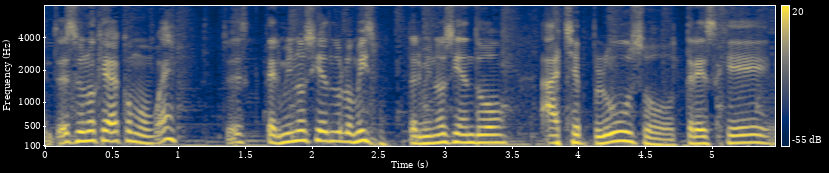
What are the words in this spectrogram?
Entonces uno queda como, bueno, entonces termino siendo lo mismo, termino siendo H Plus o 3G,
